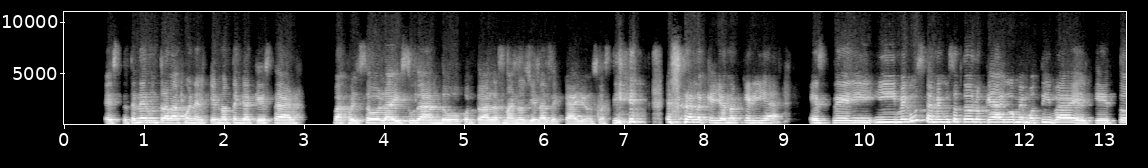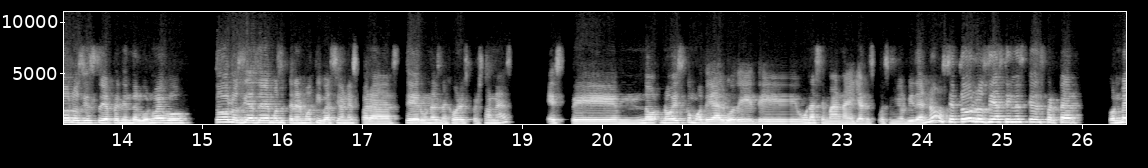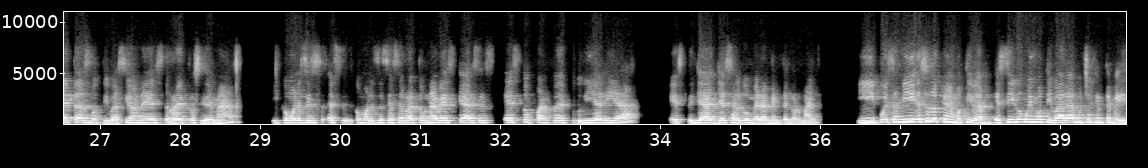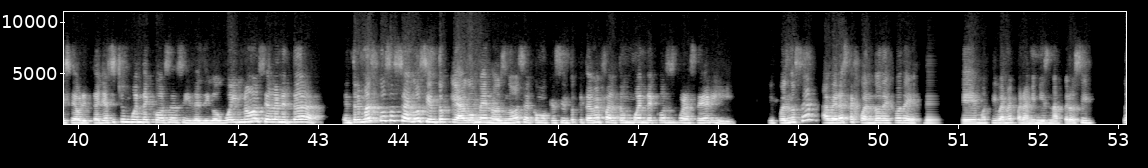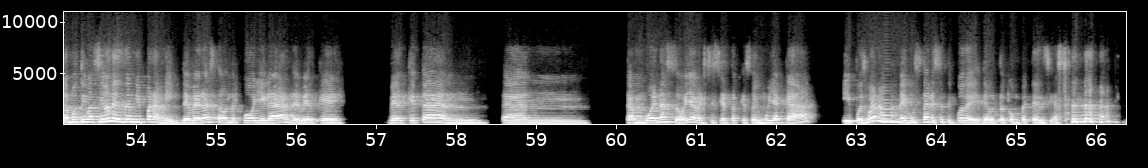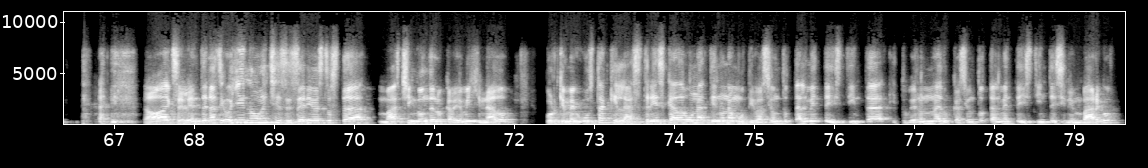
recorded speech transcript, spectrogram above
este, tener un trabajo en el que no tenga que estar bajo el sol ahí sudando con todas las manos llenas de callos o así. Eso era lo que yo no quería. Este, y, me gusta, me gusta todo lo que hago, me motiva el que todos los días estoy aprendiendo algo nuevo, todos los días debemos de tener motivaciones para ser unas mejores personas este, no, no es como de algo de, de, una semana y ya después se me olvida, no, o sea, todos los días tienes que despertar con metas, motivaciones, retos y demás. Y como les, como les decía hace rato, una vez que haces esto parte de tu día a día, este, ya, ya es algo meramente normal. Y pues a mí eso es lo que me motiva. Sigo muy motivada. Mucha gente me dice ahorita, ya has hecho un buen de cosas y les digo, güey, no, o sea, la neta, entre más cosas hago, siento que hago menos, ¿no? O sea, como que siento que todavía me falta un buen de cosas por hacer y, y pues no sé, a ver hasta cuándo dejo de, eh, motivarme para mí misma. Pero sí, la motivación es de mí para mí, de ver hasta dónde puedo llegar, de ver qué, ver qué tan, tan, tan buena soy, a ver si es cierto que soy muy acá. Y pues bueno, me gustan ese tipo de, de autocompetencias. No, excelente, Nancy. Oye, no manches, en serio, esto está más chingón de lo que había imaginado, porque me gusta que las tres, cada una tiene una motivación totalmente distinta y tuvieron una educación totalmente distinta y sin embargo,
